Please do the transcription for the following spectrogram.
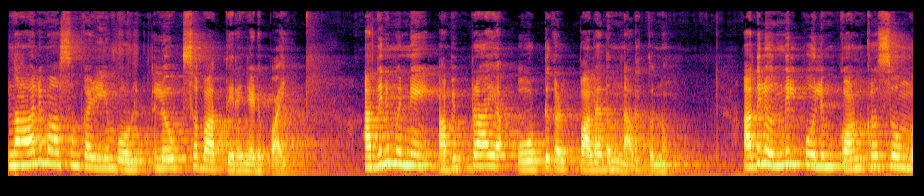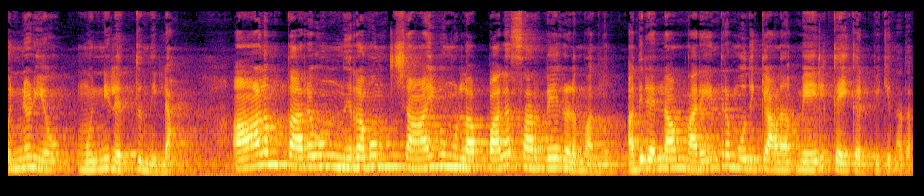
നാല് മാസം കഴിയുമ്പോൾ ലോക്സഭാ തിരഞ്ഞെടുപ്പായി. അതിനു മുന്നേ അഭിപ്രായ വോട്ടുകൾ പലതും നടക്കുന്നു. അതിലൊന്നിൽ പോലും കോൺഗ്രസോ മുന്നണിയോ മുന്നിലെത്തുന്നില്ല. ആളും തരവും നിറവും ചായവുമുള്ള പല സർവേകളും വന്നു. അതിലെല്ലാം നരേന്ദ്രമോദിക്കാണ് മേൽക്കൈ കൽപ്പിക്കുന്നത്.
